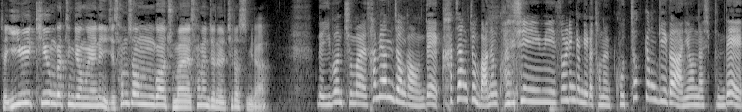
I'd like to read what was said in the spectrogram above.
자, 2위 키움 같은 경우에는 이제 삼성과 주말 3연전을 치렀습니다. 네, 이번 주말 3연전 가운데 가장 좀 많은 관심이 쏠린 경기가 저는 고척 경기가 아니었나 싶은데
